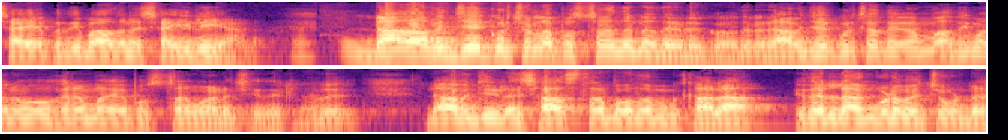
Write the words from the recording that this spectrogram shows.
ശൈ പ്രതിപാദന ശൈലിയാണ്. ഡാവിഞ്ചിയെക്കുറിച്ചുള്ള പുസ്തകം തന്നെ എടുക്കുക അത് ഡാവിഞ്ചിയെ അദ്ദേഹം അതിമനോഹരമായ പുസ്തകമാണ് ചെയ്തിട്ടുള്ളത്. ഡാവിഞ്ചിയുടെ ശാസ്ത്രബോധം കല ഇതെല്ലാം കൂടെ വെച്ചുകൊണ്ട്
